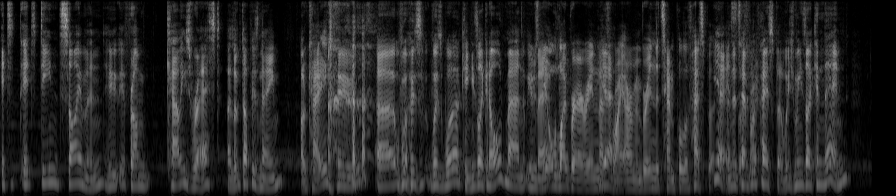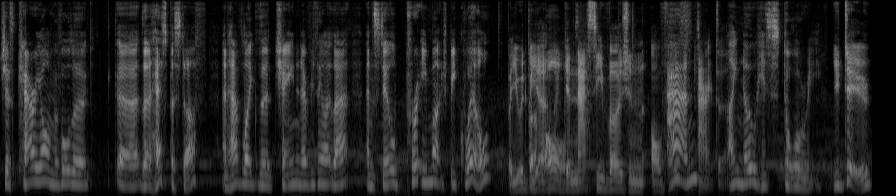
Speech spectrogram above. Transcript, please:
it's it's Dean Simon who from Callie's Rest. I looked up his name. Okay. Who uh, was was working? He's like an old man that we He was met. the old librarian. That's Yeah. right. I remember in the Temple of Hesper. yeah, Yes, in the Temple right. of Hesper, which means I can then just carry on with all the uh, the Hesper stuff and have like the chain and everything like that, and still pretty much be Quill. But you would be a, a. Genasi version of this And character. I know his story. You do.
